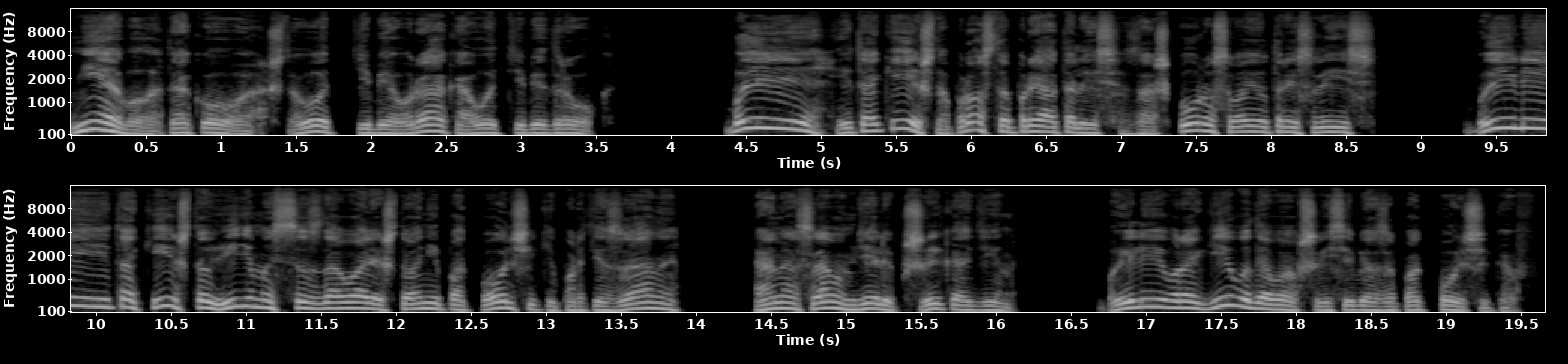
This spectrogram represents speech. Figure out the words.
Не было такого, что вот тебе враг, а вот тебе друг. Были и такие, что просто прятались, за шкуру свою тряслись, были и такие, что видимость создавали, что они подпольщики, партизаны, а на самом деле пшик один. Были и враги, выдававшие себя за подпольщиков.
